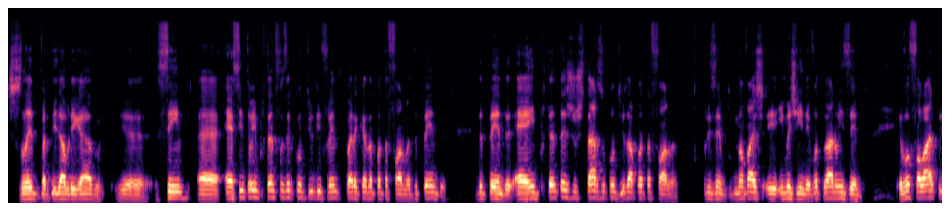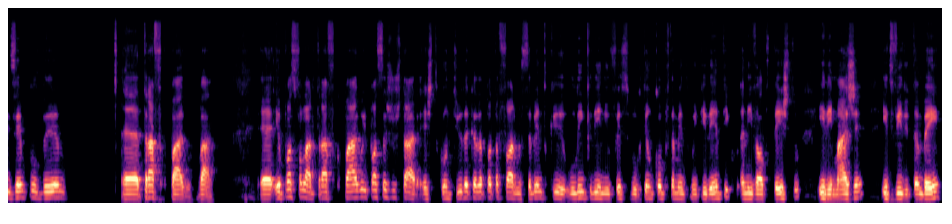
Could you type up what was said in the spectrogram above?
Excelente partilha, obrigado. Uh, sim, uh, é assim tão importante fazer conteúdo diferente para cada plataforma. Depende, depende. É importante ajustares o conteúdo à plataforma. Por exemplo, não vais, eh, imagina, eu vou-te dar um exemplo. Eu vou falar, por exemplo, de uh, tráfego pago. Vá, eu posso falar tráfego pago e posso ajustar este conteúdo a cada plataforma, sabendo que o LinkedIn e o Facebook têm um comportamento muito idêntico a nível de texto e de imagem e de vídeo também,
